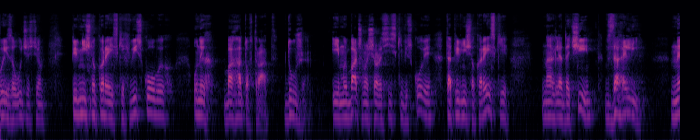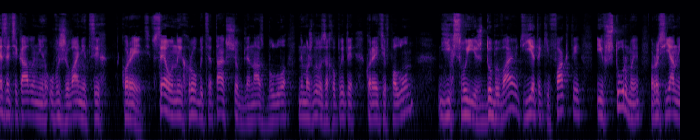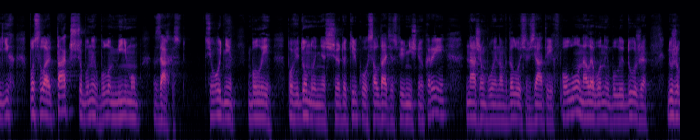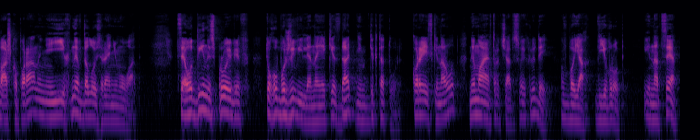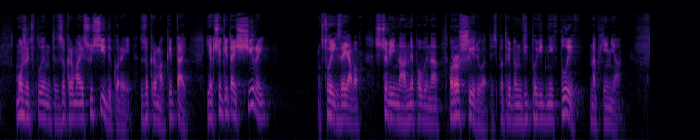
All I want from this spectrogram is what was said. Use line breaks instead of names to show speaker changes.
бої за участю північнокорейських військових. У них багато втрат, дуже. І ми бачимо, що російські військові та північнокорейські наглядачі взагалі не зацікавлені у виживанні цих корейців. Все у них робиться так, щоб для нас було неможливо захопити корейців в полон. Їх свої ж добивають, є такі факти, і в штурми росіяни їх посилають так, щоб у них було мінімум захисту. Сьогодні були повідомлення щодо кількох солдатів з північної Кореї. Нашим воїнам вдалося взяти їх в полон, але вони були дуже дуже важко поранені, і їх не вдалося реанімувати. Це один із проявів того божевілля, на яке здатні диктатури. Корейський народ не має втрачати своїх людей в боях в Європі. І на це можуть вплинути, зокрема, і сусіди Кореї, зокрема Китай. Якщо Китай щирий в своїх заявах, що війна не повинна розширюватись, потрібен відповідний вплив на Пхеньян.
